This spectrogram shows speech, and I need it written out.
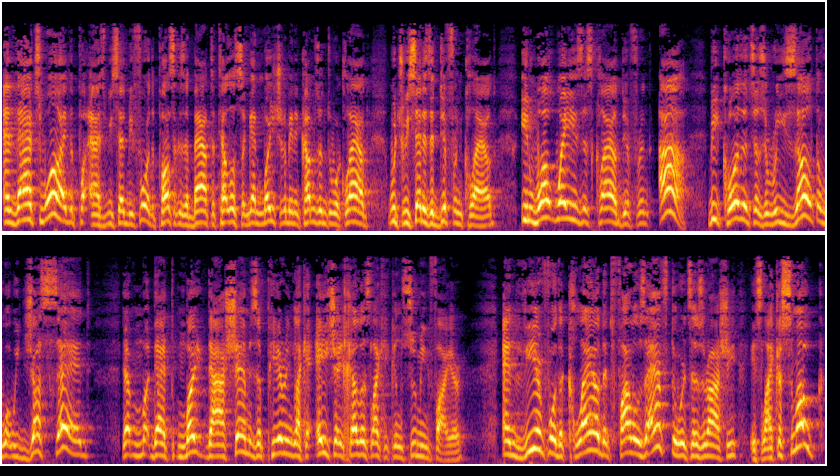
And that's why, the, as we said before, the pasuk is about to tell us again. Moshe Rabbeinu comes into a cloud, which we said is a different cloud. In what way is this cloud different? Ah, because it's as a result of what we just said that that, that Hashem is appearing like a Eshechelis, like a consuming fire, and therefore the cloud that follows afterwards, says Rashi, is like a smoke.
